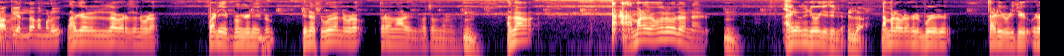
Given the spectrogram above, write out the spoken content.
ബാക്കിയെല്ലാം നമ്മൾ ബാക്കിയെല്ലാം വർഷത്തിന്റെ കൂടെ പണിയിപ്പും കിണിയിപ്പും പിന്നെ സൂര്യന്റെ കൂടെ ഇത്ര നാളെയുണ്ട് പത്തൊന്നുള്ളത് എന്നാൽ നമ്മുടെ ചുമതല പോലെ തന്നെ അതിലൊന്നും ചോദിക്കത്തില്ല. ഇല്ല. നമ്മളെവിടെങ്കിലും പോയി ഒരു തടി പിടിച്ച് ഒരു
